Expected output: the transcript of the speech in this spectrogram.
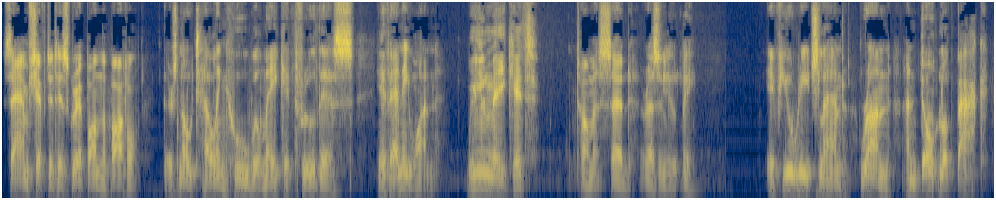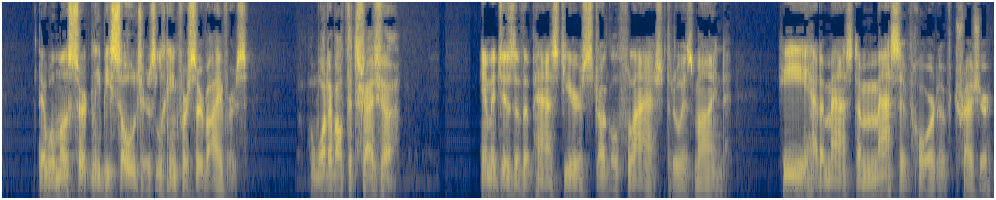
Sam shifted his grip on the bottle. There's no telling who will make it through this, if anyone. We'll make it, Thomas said resolutely. If you reach land, run and don't look back. There will most certainly be soldiers looking for survivors. What about the treasure? Images of the past year's struggle flashed through his mind. He had amassed a massive hoard of treasure,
